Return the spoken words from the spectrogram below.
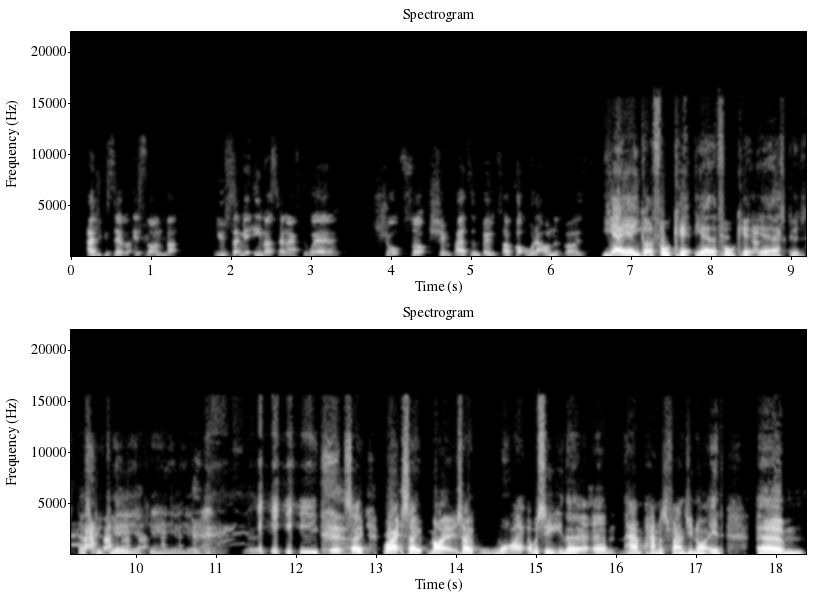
as you can see, I've got this on, but you sent me an email saying I have to wear short socks, shin pads, and boots. I've got all that on as well. Yeah yeah you got the full kit yeah the full kit yeah that's good that's good yeah yeah yeah yeah yeah yeah Yeah. So right, so Mike, so why obviously you know um Ham, Hammers fans United, um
